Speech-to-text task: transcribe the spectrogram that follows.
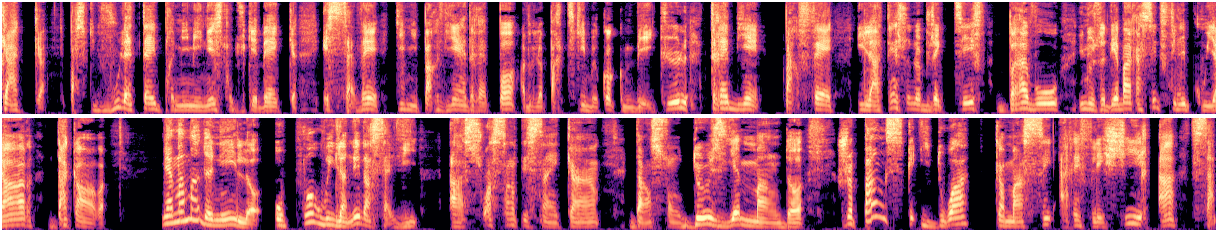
CAQ parce qu'il voulait être premier ministre du Québec et savait qu'il n'y parviendrait pas avec le Parti québécois comme véhicule. Très bien, parfait. Il a atteint son objectif. Bravo. Il nous a débarrassé de Philippe Couillard. D'accord. Mais à un moment donné, là, au point où il en est dans sa vie, à 65 ans, dans son deuxième mandat, je pense qu'il doit commencer à réfléchir à sa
